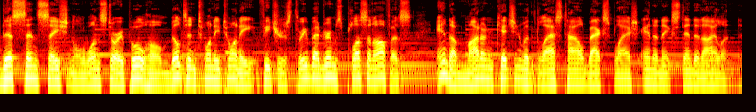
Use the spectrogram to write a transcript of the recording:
This sensational one story pool home, built in 2020, features three bedrooms plus an office and a modern kitchen with glass tile backsplash and an extended island.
